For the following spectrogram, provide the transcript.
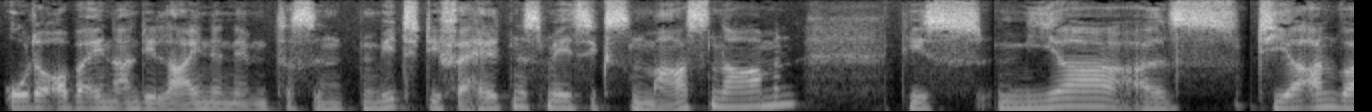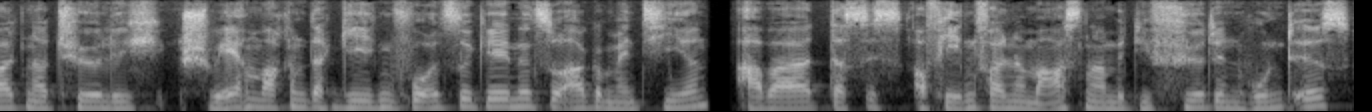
oder ob er ihn an die Leine nimmt. Das sind mit die verhältnismäßigsten Maßnahmen die es mir als Tieranwalt natürlich schwer machen, dagegen vorzugehen und zu argumentieren. Aber das ist auf jeden Fall eine Maßnahme, die für den Hund ist,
